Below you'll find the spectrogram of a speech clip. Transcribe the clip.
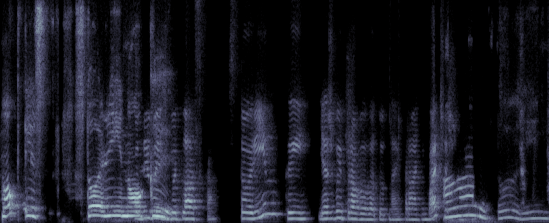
Подивись, сторіноки? будь ласка. Сторінки. Я ж виправила тут на екрані. Бачиш? А, сторінок.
